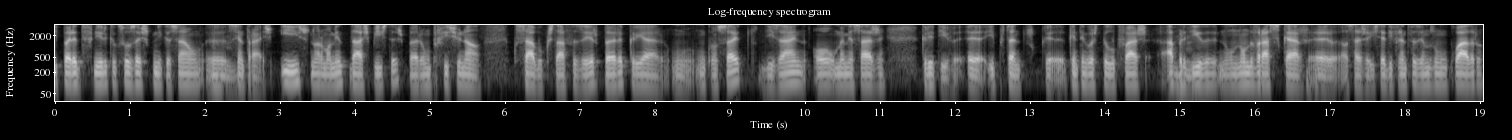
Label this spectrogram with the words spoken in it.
e para definir aquilo que são os eixos de comunicação uh, uhum. centrais. E isso normalmente dá as pistas para um profissional que sabe o que está a fazer para criar um, um conceito, design ou uma mensagem criativa. Uh, e, portanto, que, quem tem gosto pelo que faz, à uhum. partida, não, não deverá secar. Uh, ou seja, isto é diferente de fazermos um quadro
